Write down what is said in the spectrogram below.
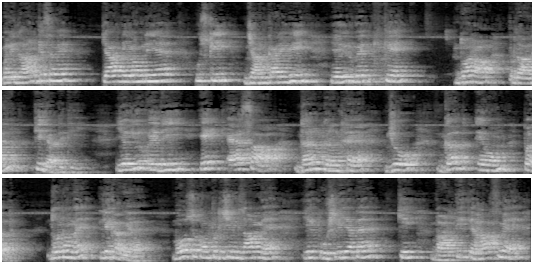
बलिदान के समय क्या नियमावली है, उसकी जानकारी भी यजुर्वेद के द्वारा प्रदान की जाती थी। यजुर्वेदी एक ऐसा धर्म ग्रंथ है जो गद एवं पद दोनों में लिखा गया है। बहुत से कंपटीशन एग्ज़ाम में ये पूछ लिया जाता है कि भारतीय इतिहास में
